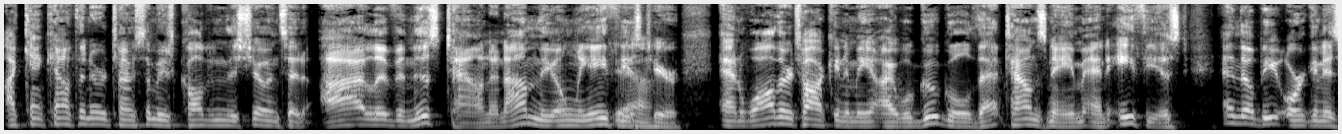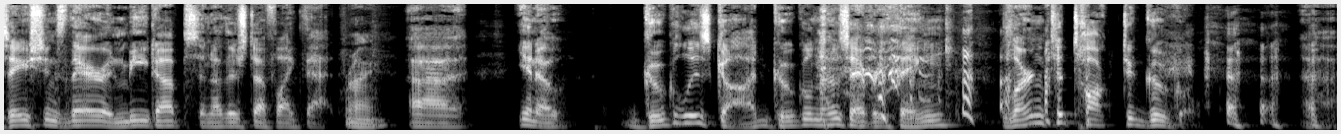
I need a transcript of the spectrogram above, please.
I can't count the number of times somebody's called into the show and said, I live in this town and I'm the only atheist Yeah. here. And while they're talking to me, I will Google that town's name and atheist, and there'll be organizations there and meetups and other stuff like that. Right. Uh, you know, Google is God. Google knows everything. Learn to talk to Google. Uh,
